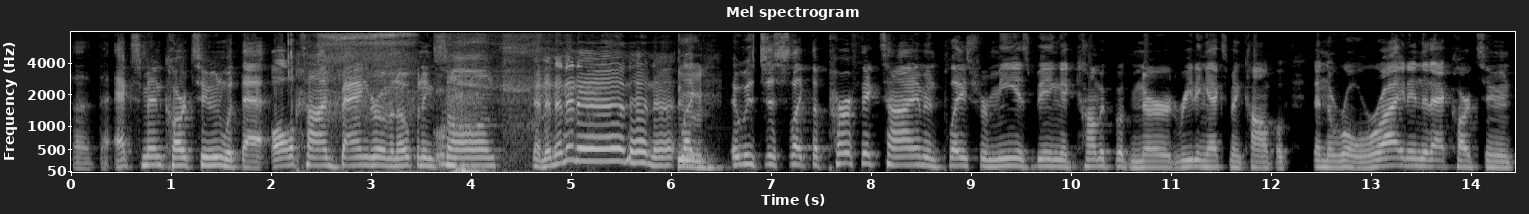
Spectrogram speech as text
the, the x-men cartoon with that all-time banger of an opening song. Like it was just like the perfect time and place for me as being a comic book nerd reading x-men comic book then to roll right into that cartoon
